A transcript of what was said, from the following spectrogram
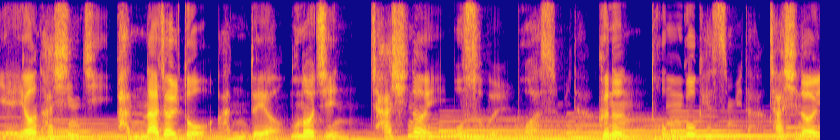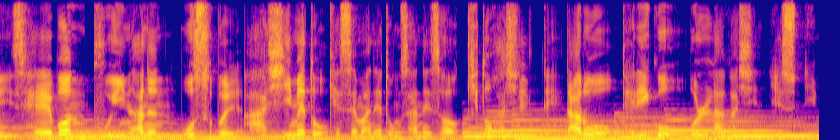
예언하신 지 반나절도 안 되어 무너진 자신의 모습을 보았습니다. 그는 통곡했습니다. 자신의 세 번 부인하는 모습을 아심에도 겟세만의 동산에서 기도하실 때 따로 데리고 올라가신 예수님.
